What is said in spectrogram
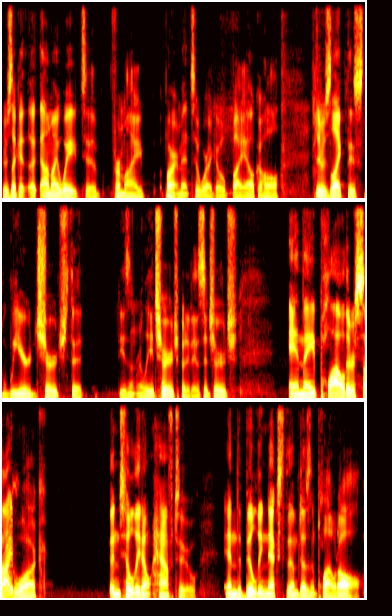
There's like a, a- on my way to from my apartment to where I go buy alcohol. There's like this weird church that isn't really a church, but it is a church, and they plow their sidewalk until they don't have to, and the building next to them doesn't plow at all.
